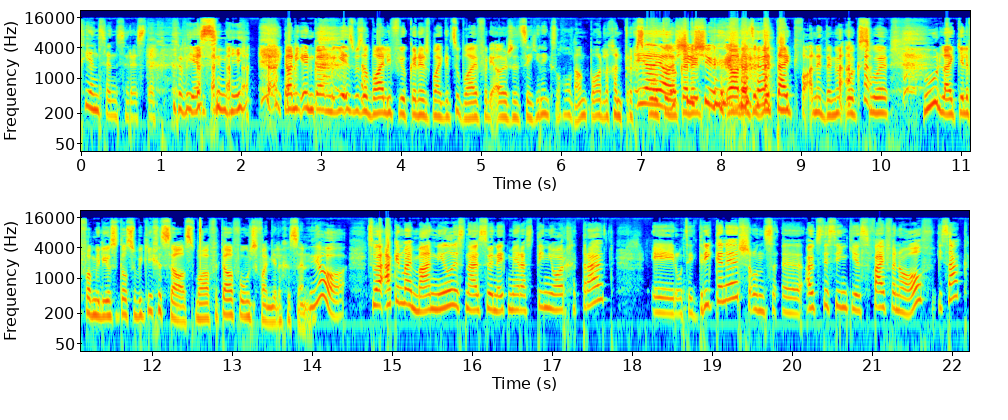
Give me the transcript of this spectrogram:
geensins rustig geweest nie. ja, aan die een kant, jy is mos baie lief vir jou kinders, maar ek het so baie van die ouers wat sê, jy dink ek is al dankbaar hulle gaan terug skool ja, ja, toe. Kan ek, ja, dan is dit tyd vir ander dinge ook so. Hoe lyk julle familie? Ons het al so 'n bietjie gesels, maar vertel vir ons van julle gesin. Ja. So ek en my man Neil is nou so net meer as 10 jaar getroud. En ons het drie kinders. Ons uh, oudste seentjie is 5 en 'n half, Isak.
